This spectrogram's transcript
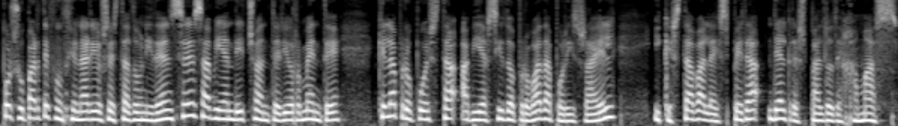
Por su parte, funcionarios estadounidenses habían dicho anteriormente que la propuesta había sido aprobada por Israel y que estaba a la espera del respaldo de Hamas.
